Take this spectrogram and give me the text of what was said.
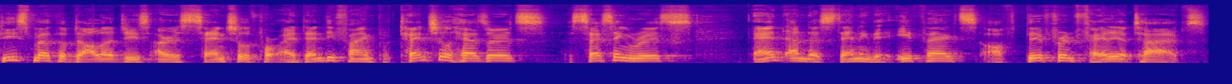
These methodologies are essential for identifying potential hazards, assessing risks, and understanding the effects of different failure types.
